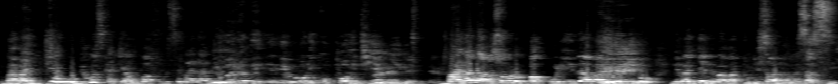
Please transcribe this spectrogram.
babajjewo because kati abo bafuuse balabe. Balabe eh, eh, balabe. Abasobola okubakulirira balekiro ne bajja ne babatulisa wano amasasi.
